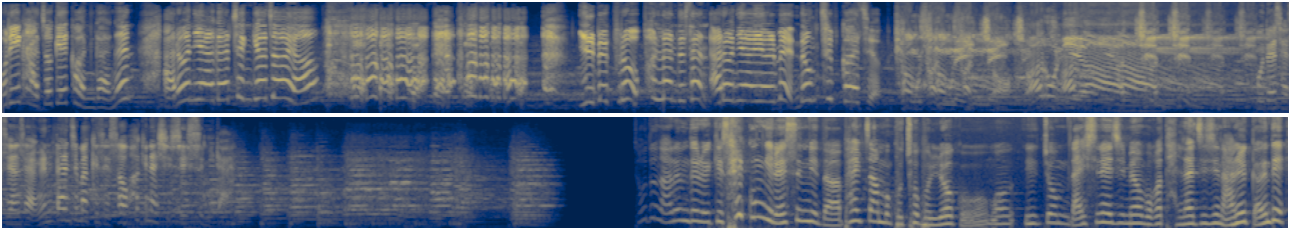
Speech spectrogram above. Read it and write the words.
우리 가족의 건강은 아로니아가 챙겨줘요. 100% 폴란드산 아로니아 열매 농축 과즙. 평산네이처 아로니아 친 보다 자세한 사항은 딴지마켓에서 확인하실 수 있습니다. 저도 나름대로 이렇게 살궁리를 했습니다. 팔자 한번 고쳐보려고. 뭐 좀 날씬해지면 뭐가 달라지진 않을까. 근데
